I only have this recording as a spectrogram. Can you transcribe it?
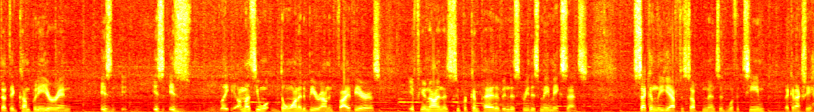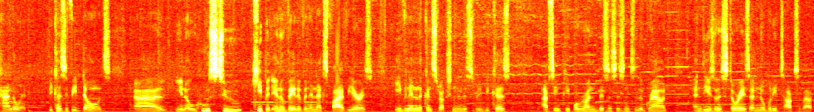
that the company you're in is is is like unless you don't want it to be around in five years. If you're not in a super competitive industry, this may make sense. Secondly, you have to supplement it with a team that can actually handle it. Because if you don't, uh, you know, who's to keep it innovative in the next five years, even in the construction industry? Because I've seen people run businesses into the ground, and these are the stories that nobody talks about.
